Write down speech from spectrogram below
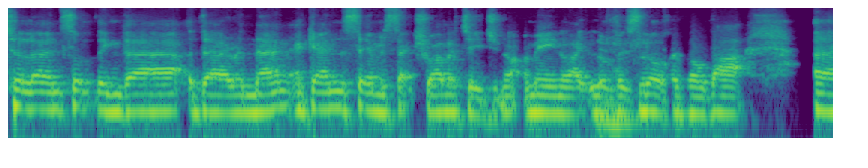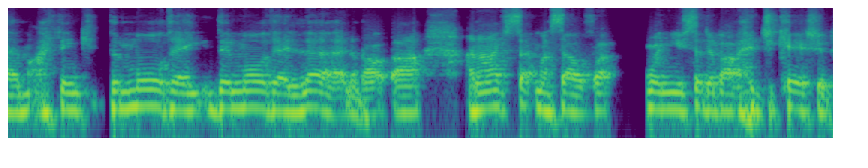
to learn something there, there and then. Again, the same as sexuality. Do you know what I mean? Like love is love and all that. Um, I think the more they, the more they learn about that. And I've set myself like when you said about education,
